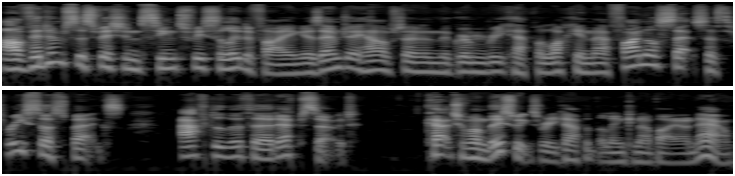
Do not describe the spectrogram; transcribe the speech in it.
Our WIDM suspicions seem to be solidifying as MJ Harmstone and the Grim Recap are locking their final sets of three suspects after the third episode. Catch up on this week's recap at the link in our bio now.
